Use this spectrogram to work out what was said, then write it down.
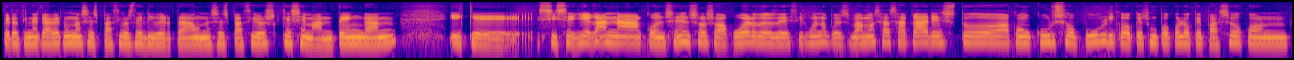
Pero tiene que haber unos espacios de libertad, unos espacios que se mantengan y que si se llegan a consensos o acuerdos de decir, bueno, pues vamos a sacar esto a concurso público, que es un poco lo que pasó con,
